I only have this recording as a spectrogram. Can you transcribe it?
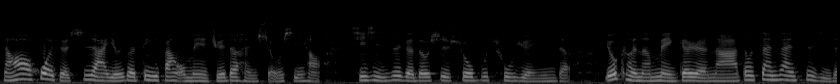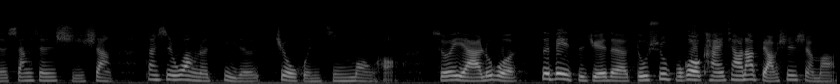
然后或者是啊，有一个地方我们也觉得很熟悉哈。其实这个都是说不出原因的，有可能每个人啊都站在自己的伤身石上，但是忘了自己的旧魂惊梦哈。所以啊，如果这辈子觉得读书不够开窍，那表示什么？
